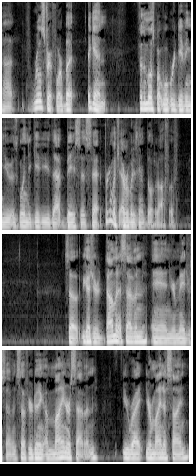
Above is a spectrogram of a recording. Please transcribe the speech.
uh, real straightforward. But again, for the most part, what we're giving you is going to give you that basis that pretty much everybody's going to build it off of. So you got your dominant seven and your major seven. So if you're doing a minor seven, you write your minus sign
